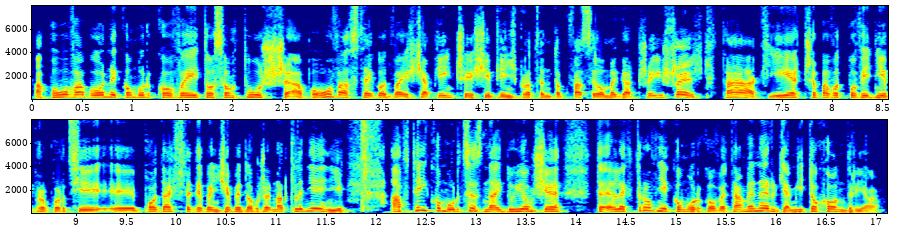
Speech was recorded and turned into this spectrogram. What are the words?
a połowa błony komórkowej to są tłuszcze, a połowa z tego 25-35% to kwasy omega-3 i 6. Tak, i je trzeba w odpowiedniej proporcji y, podać, wtedy będziemy dobrze natlenieni. A w tej komórce znajdują się te elektrownie komórkowe, tam energia, mitochondria.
